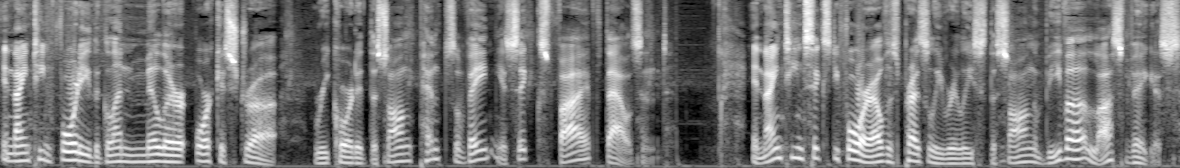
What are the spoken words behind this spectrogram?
In 1940, the Glenn Miller Orchestra recorded the song Pennsylvania 6 5000. In 1964, Elvis Presley released the song Viva Las Vegas.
